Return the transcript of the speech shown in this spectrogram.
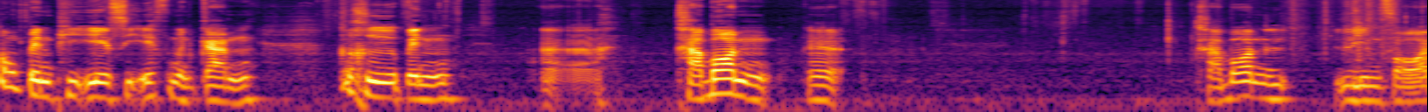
ต้องเป็น PACF เหมือนกัน ก็คือเป็นคาร์บอนฮะคาร์บอนลีนฟอร์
